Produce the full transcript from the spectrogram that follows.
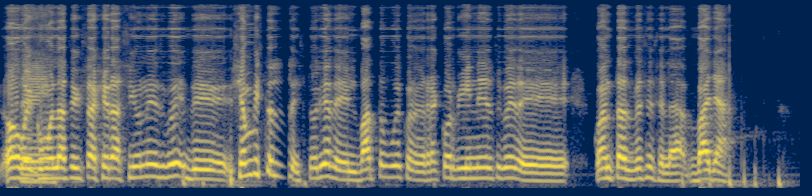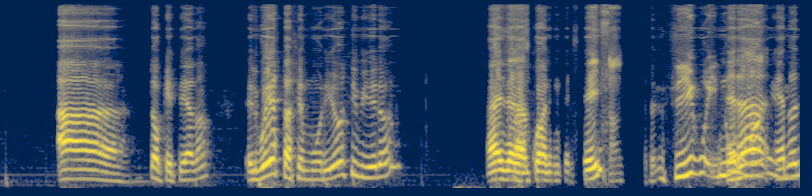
No, güey, Sí. como las exageraciones, güey, de... ¿Se han visto la historia del vato, güey, con el récord Guinness, güey, de cuántas veces se la... Vaya, ha toqueteado? El güey hasta se murió, ¿sí vieron? Ah, el de las 46. Sí, güey, no era, era,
